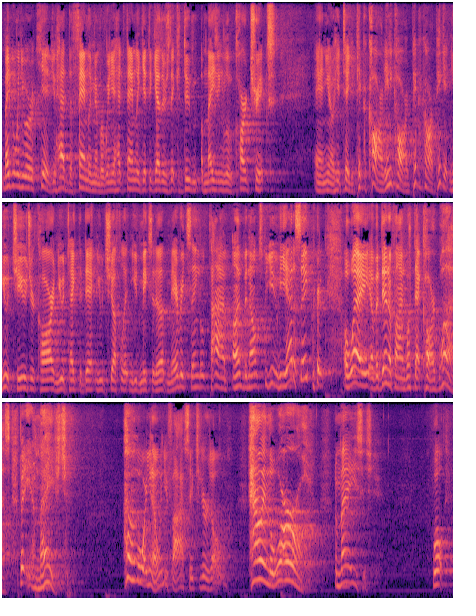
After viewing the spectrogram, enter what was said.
maybe when you were a kid, you had the family member, when you had family get togethers that could do amazing little card tricks. And, you know, he'd tell you, pick a card, any card, pick a card, pick it. And you would choose your card and you would take the deck and you would shuffle it and you'd mix it up. And every single time, unbeknownst to you, he had a secret, a way of identifying what that card was. But it amazed you. How in the world, you know, when you're five, six years old, how in the world amazes you? Well,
